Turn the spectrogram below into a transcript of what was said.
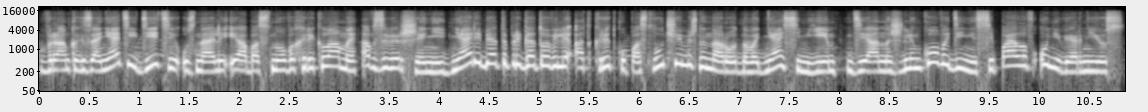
В рамках занятий дети узнали и об основах рекламы, а в завершении дня ребята приготовили открытку по случаю Международного дня семьи. Диана Желенкова, Денис Сипайлов, Univer News.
